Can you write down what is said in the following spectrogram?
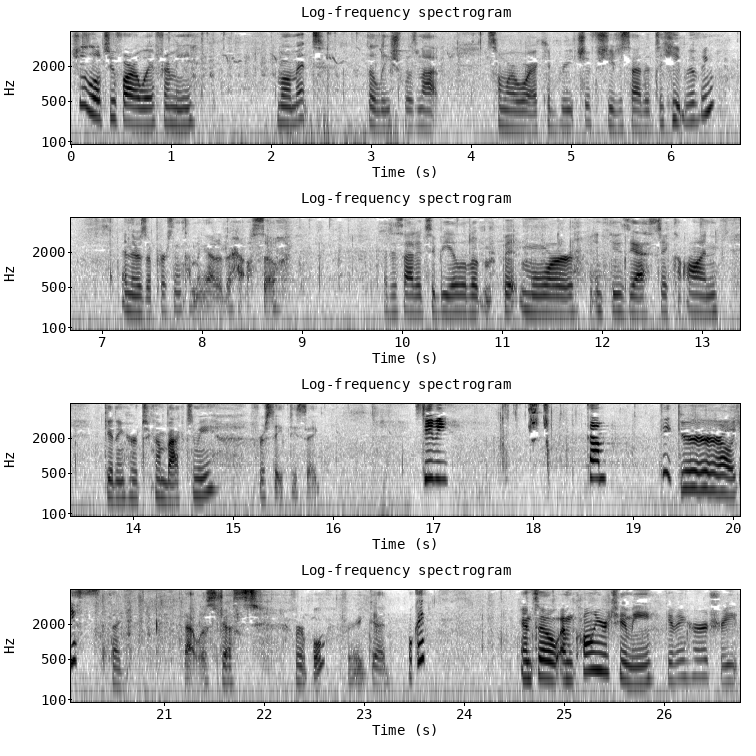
she's a little too far away from me moment. The leash was not somewhere where I could reach if she decided to keep moving. And there's a person coming out of their house. So I decided to be a little bit more enthusiastic on getting her to come back to me for safety's sake. Stevie, come. Good girl. Yes. That, was just verbal. Very good. Okay. And so I'm calling her to me, giving her a treat,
